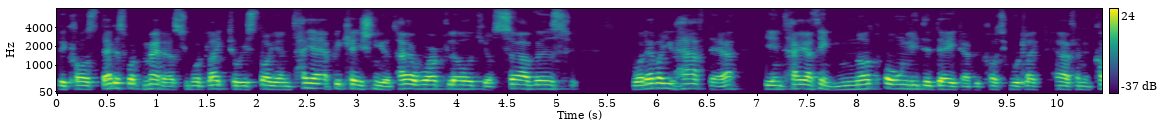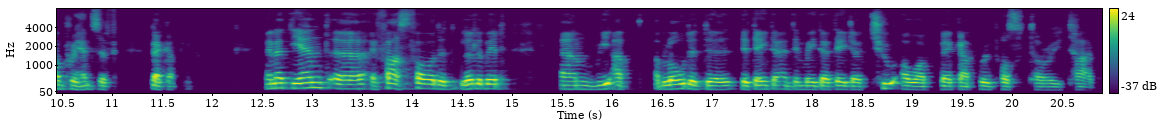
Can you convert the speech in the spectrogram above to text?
because that is what matters. You would like to restore your entire application, your entire workload, your service, whatever you have there, the entire thing, not only the data, because you would like to have a comprehensive backup here. And at the end, uh, I fast forwarded a little bit. Um, we up- uploaded the, the data and the metadata to our backup repository target.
